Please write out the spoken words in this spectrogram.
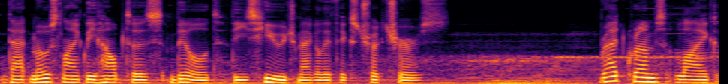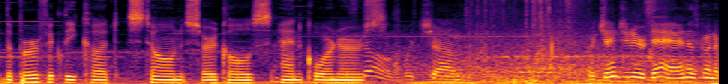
that most likely helped us build these huge megalithic structures. Breadcrumbs like the perfectly cut stone circles and corners. which um, which engineer Dan is going to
